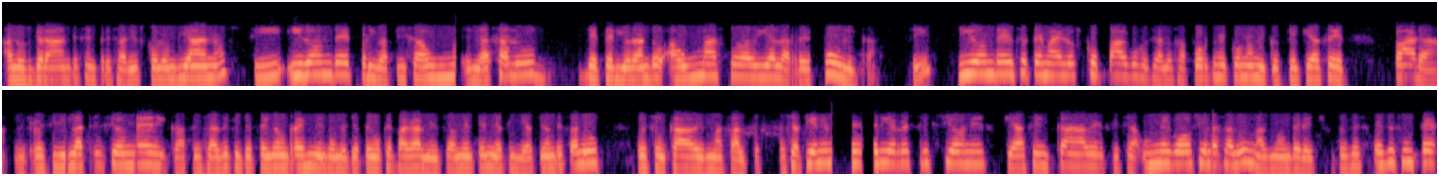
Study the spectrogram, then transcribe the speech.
a los grandes empresarios colombianos, ¿sí? y donde privatiza aún la salud, deteriorando aún más todavía la red pública. ¿sí? Y donde ese tema de los copagos, o sea, los aportes económicos que hay que hacer para recibir la atención médica, a pesar de que yo tenga un régimen donde yo tengo que pagar mensualmente mi afiliación de salud, pues son cada vez más altos. O sea, tienen una serie de restricciones que hacen cada vez que sea un negocio la salud más no un derecho. Entonces, ese es un tema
